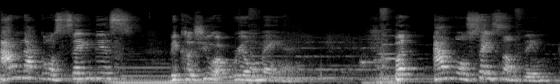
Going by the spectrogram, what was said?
I'm not gonna say this because you're a real man, but I'm gonna say something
